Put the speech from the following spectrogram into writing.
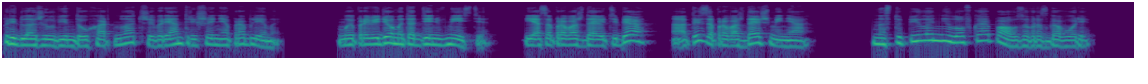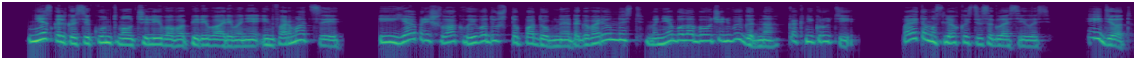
предложил Виндоухарт-младший вариант решения проблемы. «Мы проведем этот день вместе. Я сопровождаю тебя, а ты сопровождаешь меня». Наступила неловкая пауза в разговоре. Несколько секунд молчаливого переваривания информации, и я пришла к выводу, что подобная договоренность мне была бы очень выгодна, как ни крути. Поэтому с легкостью согласилась. Идет.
